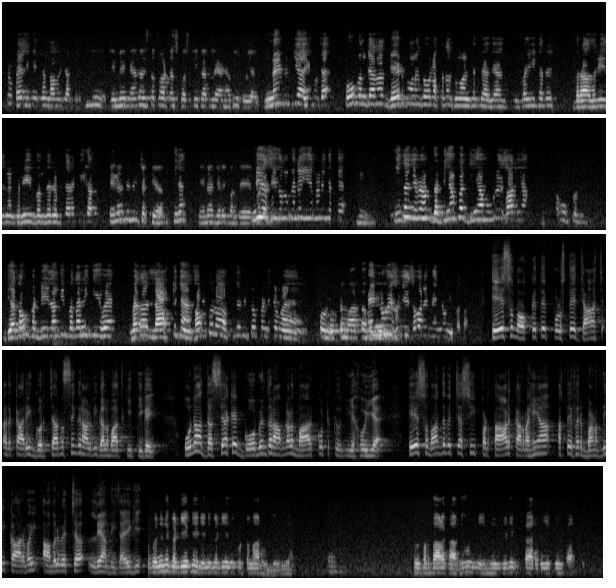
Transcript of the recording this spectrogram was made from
ਤੋਂ ਫੈਲੀਕੇਸ਼ਨ ਲਾ ਦੋ ਜਾ ਕੇ। ਨਹੀਂ ਜਿਵੇਂ ਕਹਿੰਦਾ ਸੀ ਤਾਂ ਤੁਹਾਡਾ ਸਪਸ਼ਟੀਕਰਨ ਲੈਣਾ ਵੀ ਹੋਇਆ ਸੀ। ਨਹੀਂ ਵੀਰ ਜੀ ਆਹੀ ਕੁਛ ਹੈ। ਉਹ ਬੰਦਿਆਂ ਦਾ ਡੇਢ ਪੌਣੇ 2 ਲੱਖ ਦਾ ਸਮਾਨ ਚੱਕਿਆ ਗਿਆ ਬਈ ਕਦੇ ਬਰਾਦਰੀ ਨੇ ਗਰੀਬ ਬੰਦੇ ਨੇ ਵਿਚਾਰੇ ਕੀ ਕਰ ਇਹਨਾਂ ਨੇ ਨਹੀਂ ਚੱਕਿਆ। ਕਿਹਨੇ ਇਹਨਾਂ ਜਿਹੜੇ ਬੰਦੇ ਨਹੀਂ ਅਸੀਂ ਕਦੋਂ ਕਹਿੰਦੇ ਜੀ ਇਹਨਾਂ ਨੇ ਚੱਕਿਆ। ਹੂੰ। ਇਹ ਤਾਂ ਜਿਵੇਂ ਹੁਣ ਗੱਡੀਆਂ ਭੱਜੀਆਂ ਮੂਹਰੇ ਸਾਰੀਆਂ ਉਹ ਕ- ਜਾਂ ਤਾਂ ਉਹ ਗੱਡੀ ਲੰਘੀ ਪਤਾ ਨਹੀਂ ਕੀ ਹੋਇਆ। ਮੈਂ ਤਾਂ ਲਾਸਟ 'ਚ ਆਇਆ ਸਭ ਤੋਂ ਲਾਸਟ ਦੇ ਵਿੱਚੋਂ ਪਿੰਡ 'ਚ ਮੈਂ ਆਇਆ। ਤਾਂ ਮੈਨੂੰ ਇਸ ਇਸ ਬਾਰੇ ਮੈਨੂੰ ਨਹੀਂ ਪਤਾ। ਇਸ ਮੌਕੇ ਤੇ ਪੁਲਿਸ ਦੇ ਜਾਂਚ ਅਧਿਕਾਰੀ ਗੁਰਚਰਨ ਸਿੰਘ ਨਾਲ ਵੀ ਗੱਲਬਾਤ ਕੀਤੀ ਗਈ। ਉਹਨਾਂ ਦੱਸਿਆ ਕਿ ਗੋਬਿੰਦ ਰਾਮ ਨਾਲ ਮਾਰਕੁੱਟ ਹੋਈ ਹੈ। ਇਸ ਸਬੰਧ ਵਿੱਚ ਅਸੀਂ ਪੜਤਾਲ ਕਰ ਰਹੇ ਹਾਂ ਅਤੇ ਫਿਰ ਬਣਦੀ ਕਾਰਵਾਈ ਅਮਲ ਵਿੱਚ ਲਿਆਂਦੀ ਜਾਏਗੀ। ਉਹਨਾਂ ਦੇ ਗੱਡੀਆਂ ਘੇਰੀਆਂ ਨੇ ਗੱਡੀਆਂ ਦੀ ਕੁੱਟਮਾਰ ਹੁੰਦੀ ਆ। ਕੋਈ ਪੜਤਾਲ ਕਰਦੇ ਹਾਂ ਜਿਹੜੀ ਕਾਰਵਾਈ ਅੱਗੇ ਕਰਦੇ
